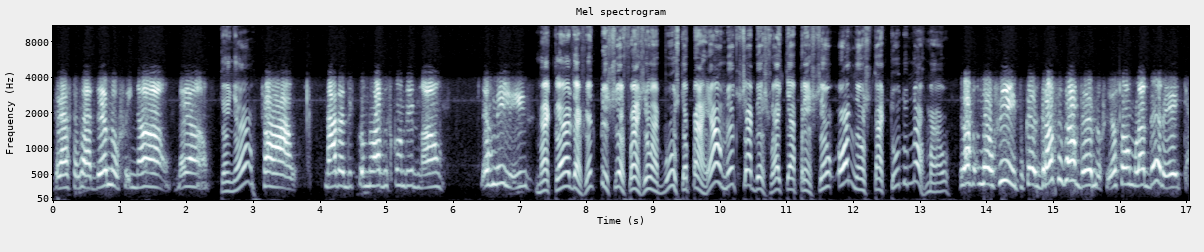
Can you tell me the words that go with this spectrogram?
Graças a Deus, meu filho, não, não. Tem não? Tchau. Nada de nada escondido, não. Deus me livre. Mas, Cláudia, a gente precisa fazer uma busca pra realmente saber se vai ter apreensão ou não, se tá tudo normal. Meu filho, porque graças a Deus, meu filho, eu sou uma mulher direita.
